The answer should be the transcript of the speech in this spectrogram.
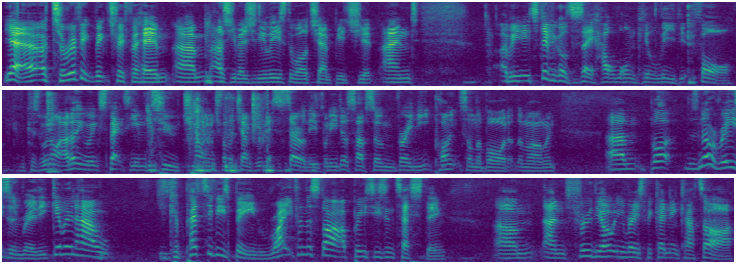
yeah, a, a, terrific victory for him. Um, as you mentioned, he leads the world championship, and I mean, it's difficult to say how long he'll lead it for because we're not. I don't think we're expecting him to challenge for the championship necessarily, but he does have some very neat points on the board at the moment. Um, but there's no reason really, given how competitive he's been right from the start of preseason testing um, and through the opening race weekend in Qatar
